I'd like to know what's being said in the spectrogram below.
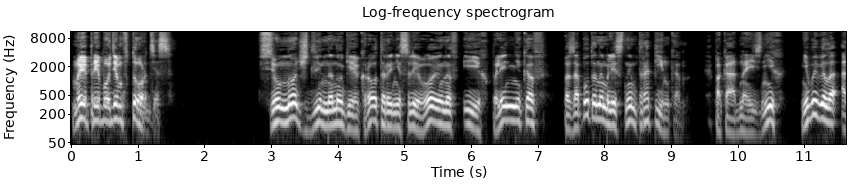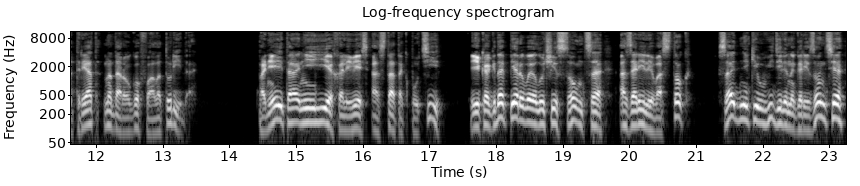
мы прибудем в Турдис. Всю ночь длинноногие Кротеры несли воинов и их пленников по запутанным лесным тропинкам, пока одна из них не вывела отряд на дорогу Фала-Турида. По ней-то они и ехали весь остаток пути, и когда первые лучи солнца озарили восток, всадники увидели на горизонте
